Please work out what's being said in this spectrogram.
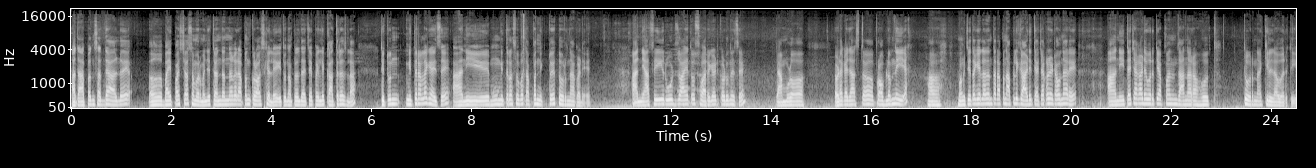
आता आपण सध्या आलो आहे बायपासच्या समोर. म्हणजे चंदननगर आपण क्रॉस केलं आहे इथून आपल्याला जायचं आहे पहिले कात्रजला. तिथून मित्राला घ्यायचं आहे आणि मग मित्रासोबत आपण निघतो आहे तोरणाकडे. आणि असंही रूट जो आहे तो स्वारगेटकडूनच आहे. त्यामुळं एवढा काही जास्त प्रॉब्लेम नाही आहे हां मग तिथं गेल्यानंतर आपण आपली गाडी त्याच्याकडे ठेवणार आहे. आणि त्याच्या गाडीवरती आपण जाणार आहोत तोरणा किल्ल्यावरती.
